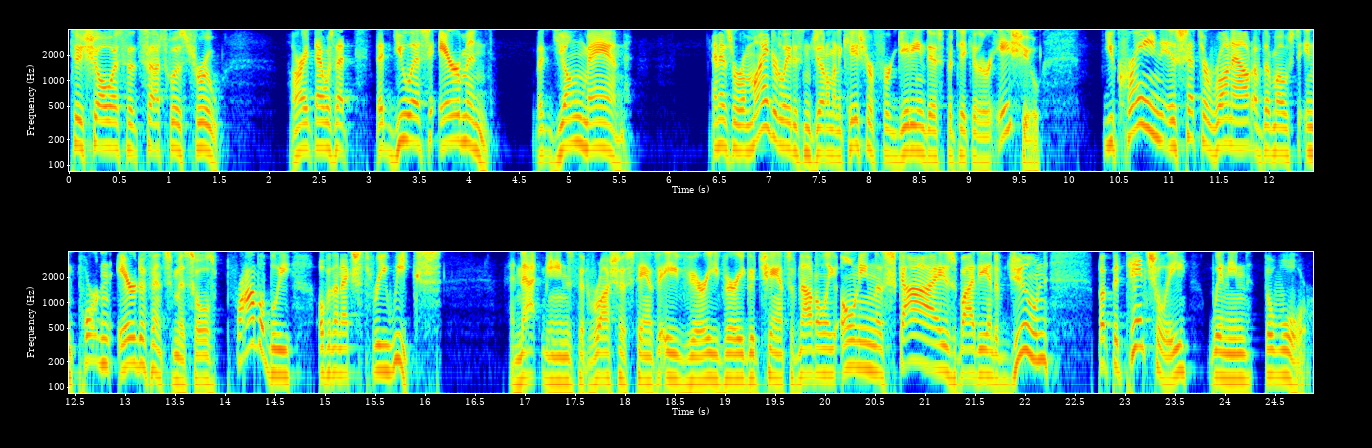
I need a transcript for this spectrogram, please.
to show us that such was true. All right, that was that, that U.S. airman, that young man. And as a reminder, ladies and gentlemen, in case you're forgetting this particular issue, Ukraine is set to run out of their most important air defense missiles probably over the next three weeks. And that means that Russia stands a very, very good chance of not only owning the skies by the end of June, but potentially winning the war.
